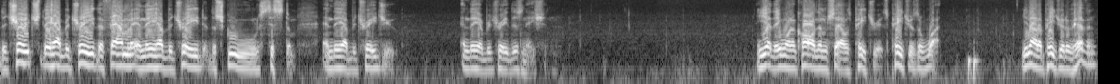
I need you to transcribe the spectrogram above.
the church, they have betrayed the family, and they have betrayed the school system, and they have betrayed you, and they have betrayed this nation. Yet they want to call themselves patriots. Patriots of what? You're not a patriot of heaven.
